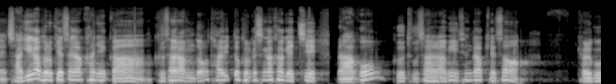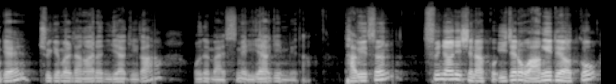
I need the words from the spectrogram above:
예, 자기가 그렇게 생각하니까 그 사람도 다윗도 그렇게 생각하겠지라고 그 두 사람이 생각해서 결국에 죽임을 당하는 이야기가 오늘 말씀의 이야기입니다. 다윗은 수년이 지났고 이제는 왕이 되었고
